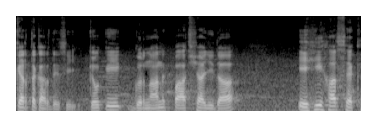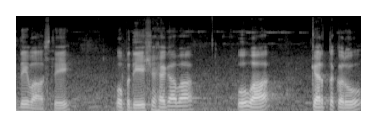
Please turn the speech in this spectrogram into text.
ਕਿਰਤ ਕਰਦੇ ਸੀ, ਕਿਉਂਕਿ ਗੁਰੂ ਨਾਨਕ ਪਾਤਸ਼ਾਹ ਜੀ ਦਾ ਇਹੀ ਹਰ ਸਿੱਖ ਦੇ ਵਾਸਤੇ ਉਪਦੇਸ਼ ਹੈਗਾ ਵਾ। ਉਹ ਆ, ਕਿਰਤ ਕਰੋ,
